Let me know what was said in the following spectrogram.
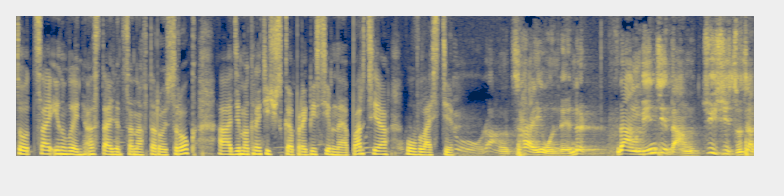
то Цай Инвэнь останется на второй срок, а Демократическая прогрессивная партия у власти. 蔡英文连任，让民进党继续执政。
